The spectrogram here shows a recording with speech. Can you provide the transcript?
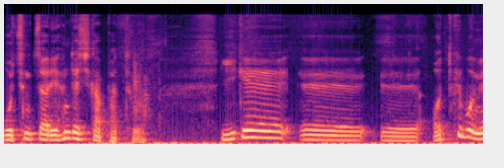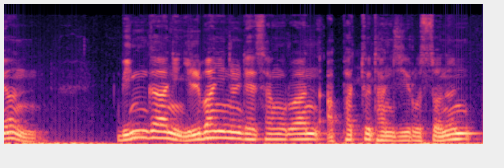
5층짜리 현대식 아파트. 이게 에, 에, 어떻게 보면 민간인 일반인을 대상으로 한 아파트 단지로서는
